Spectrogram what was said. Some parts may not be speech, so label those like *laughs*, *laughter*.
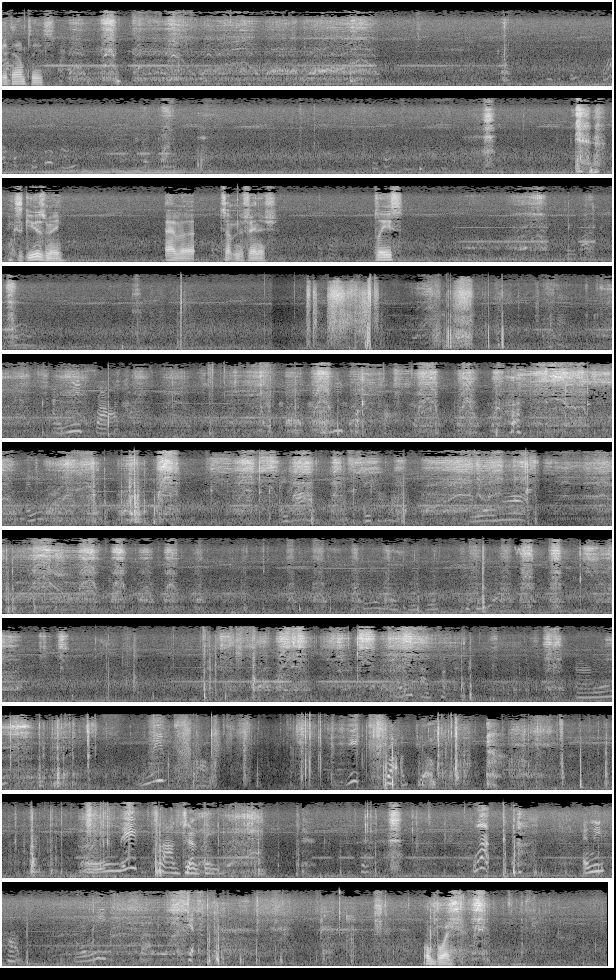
Get down, please. *laughs* Excuse me. I have a uh, something to finish. Please. I need frog. I need frog. I need I have. I have. I Jumping. Look. I leapfrog. I leapfrog jump. Oh boy.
